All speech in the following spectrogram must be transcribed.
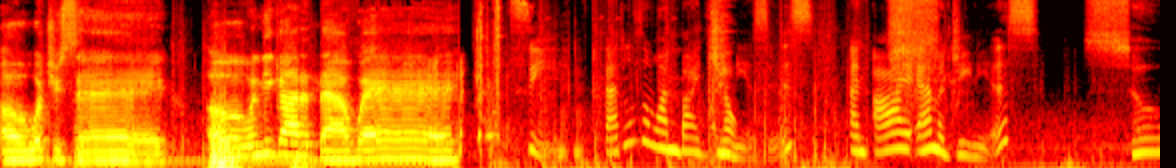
Oh, what you say? Oh, when you got it that way. See, battles are won by geniuses, and I am a genius. So.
